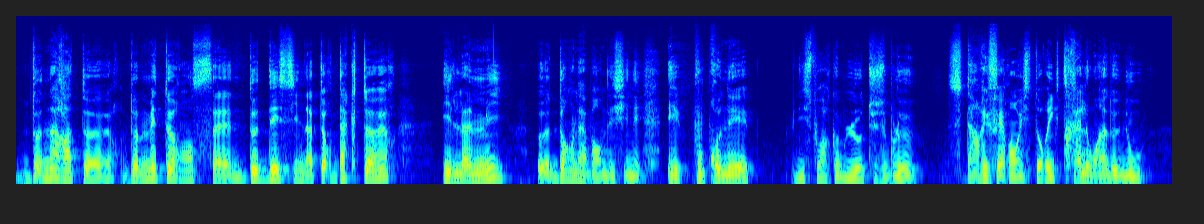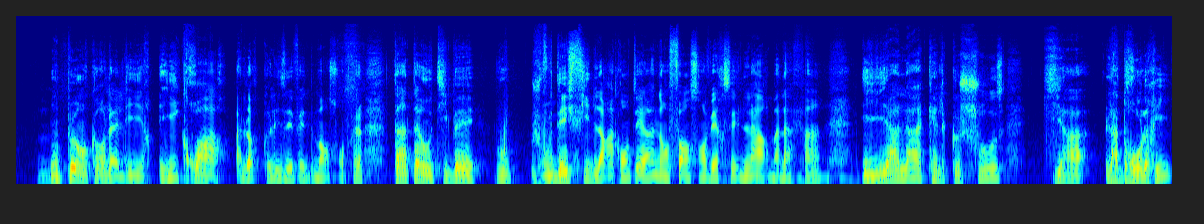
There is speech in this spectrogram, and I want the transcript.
de narrateur, de metteur en scène, de dessinateur, d'acteur, il l'a mis euh, dans la bande dessinée. Et vous prenez une histoire comme le Lotus Bleu, c'est un référent historique très loin de nous. On peut encore la lire et y croire alors que les événements sont très loin. Tintin au Tibet, je vous défie de la raconter à un enfant sans verser une larme à la fin. Il y a là quelque chose qui a la drôlerie,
